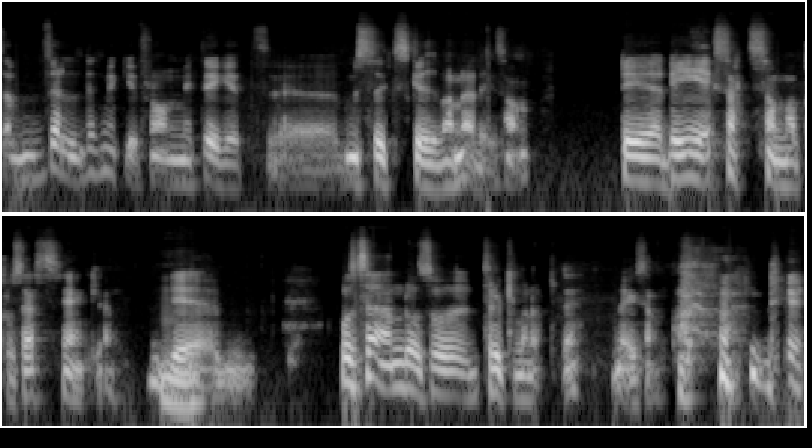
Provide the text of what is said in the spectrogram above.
hämtar väldigt mycket från mitt eget eh, musikskrivande. Liksom. Det, det är exakt samma process egentligen. Mm. Det, och sen då så trycker man upp det. Liksom. det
